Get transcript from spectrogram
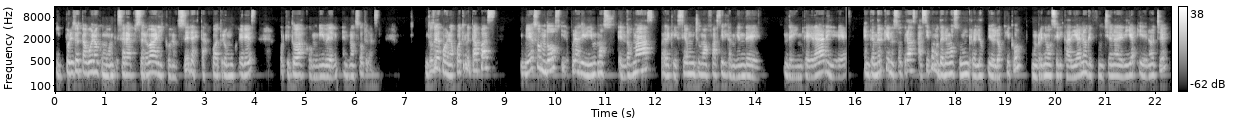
Y por eso está bueno como empezar a observar y conocer a estas cuatro mujeres, porque todas conviven en nosotras. Entonces, bueno, cuatro etapas, en realidad son dos y después las dividimos en dos más para que sea mucho más fácil también de, de integrar y de entender que nosotras, así como tenemos un reloj biológico, un ritmo circadiano que funciona de día y de noche,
